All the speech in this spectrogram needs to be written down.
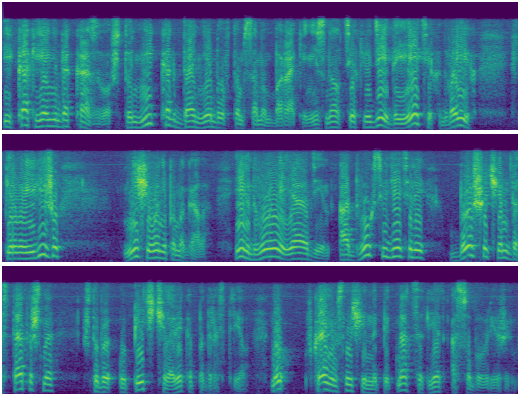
И как я не доказывал, что никогда не был в том самом бараке, не знал тех людей, да и этих двоих впервые вижу, ничего не помогало. Их двое, я один, а двух свидетелей больше, чем достаточно, чтобы упечь человека под расстрел. Ну, в крайнем случае, на 15 лет особого режима.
